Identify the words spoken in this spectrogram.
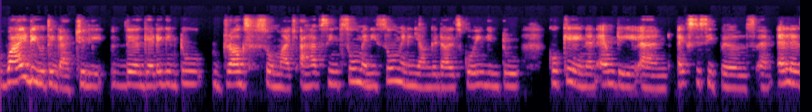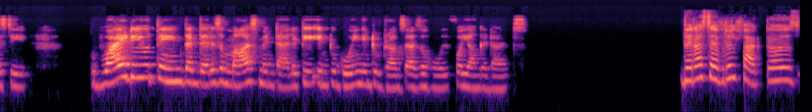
why do you think actually they're getting into drugs so much? I have seen so many, so many young adults going into cocaine and MD and ecstasy pills and LSD. Why do you think that there is a mass mentality into going into drugs as a whole for young adults? There are several factors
